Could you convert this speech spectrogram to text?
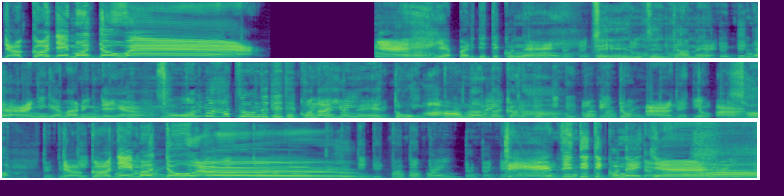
どこでもドア。やっぱり出てこない。全然ダメ。何が悪いんだよ。そんな発音で出てこないよね。ドアなんだから。ドアねドアそう。どこでもドア全然出てこないじゃん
